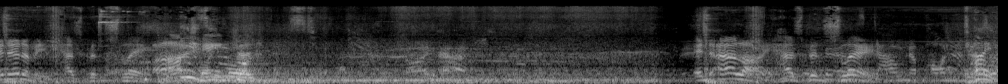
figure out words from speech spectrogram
An enemy has been slain. Ah, Easy, Morg. An ally has been slain. Down upon you. Timing.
